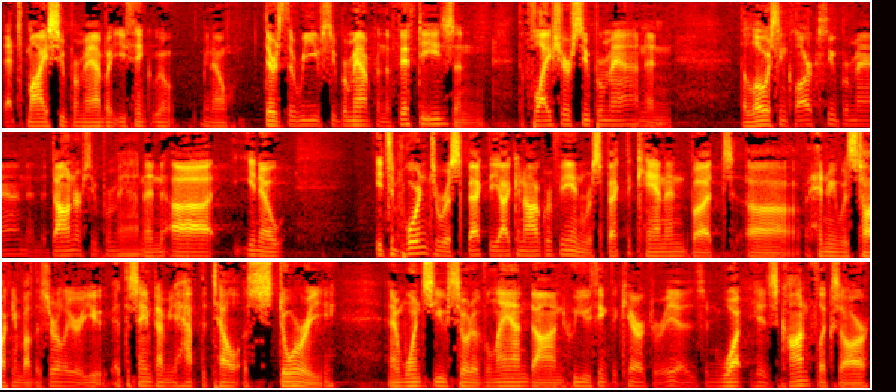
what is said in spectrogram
that's my Superman, but you think, you know, there's the Reeve Superman from the '50s, and the Fleischer Superman, and the Lois and Clark Superman, and the Donner Superman, and uh, you know, it's important to respect the iconography and respect the canon. But uh, Henry was talking about this earlier. You, at the same time, you have to tell a story. And once you sort of land on who you think the character is and what his conflicts are,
